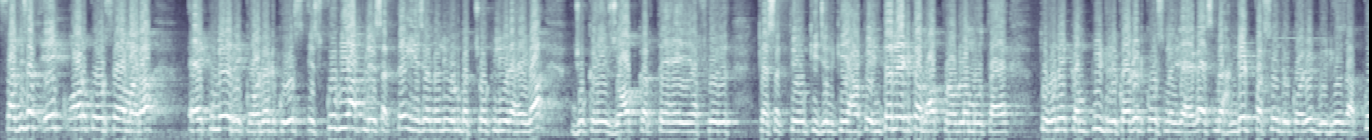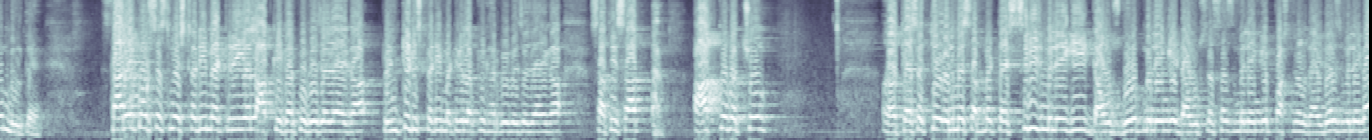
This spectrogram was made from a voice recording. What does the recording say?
साथ ही साथ एक और कोर्स है हमारा एक में रिकॉर्डेड कोर्स इसको भी आप ले सकते हैं। ये जनरली उन बच्चों के लिए रहेगा जो कहीं जॉब करते हैं या फिर कह सकते हो कि जिनके यहाँ पे इंटरनेट का बहुत प्रॉब्लम होता है तो उन्हें कंप्लीट रिकॉर्डेड कोर्स मिल जाएगा। इसमें 100 परसेंट रिकॉर्डेड वीडियोस आपको मिलते हैं। सारे कोर्सेस में स्टडी मटेरियल आपके घर पे भेजा जाएगा। प्रिंटेड स्टडी मटेरियल आपके घर पे भेजा जाएगा। साथ ही साथ आपको बच्चों आ, कह सकते हो इनमें सब में टेस्ट सीरीज़ मिलेगी डाउट्स ग्रुप मिलेंगे डाउट सेशंस मिलेंगे पर्सनल गाइडेंस मिलेगा।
